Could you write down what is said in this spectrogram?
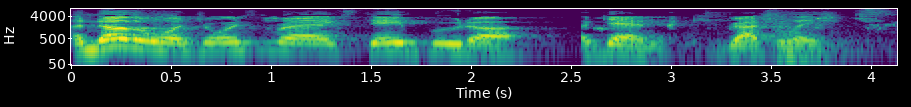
Another one joins the ranks. Dave Booda. Again, congratulations.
